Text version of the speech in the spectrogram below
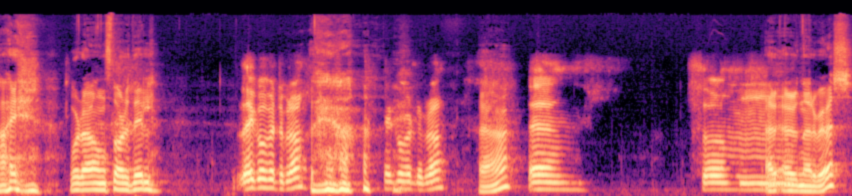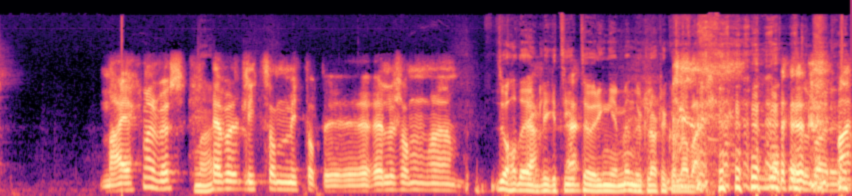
Hei. Hvordan står det til? Det går veldig bra. Det går veldig bra. Ja. Eh, så mm, Er, er du nervøs? Nei, jeg er ikke nervøs. Nei. Jeg bare litt sånn midt oppi Eller sånn uh, Du hadde egentlig ikke tid til å ringe, men du klarte ikke å la være. Nei.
